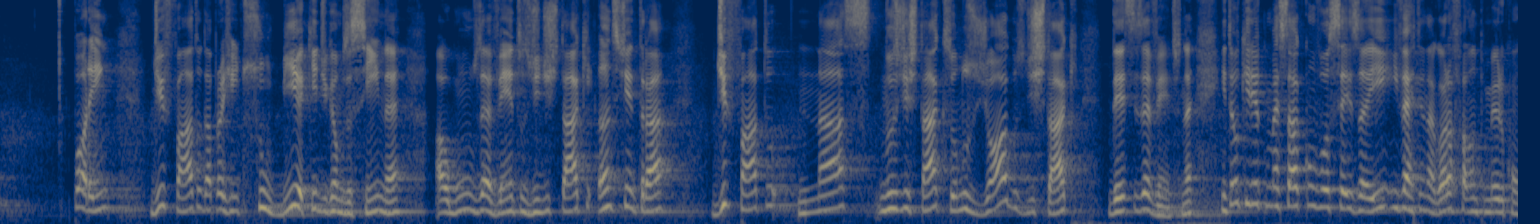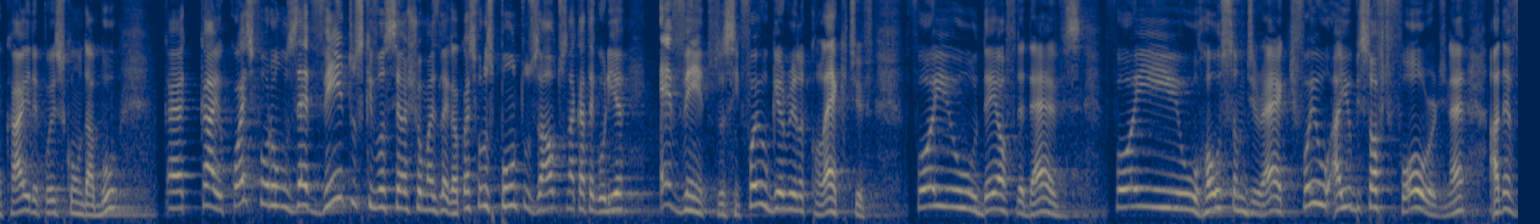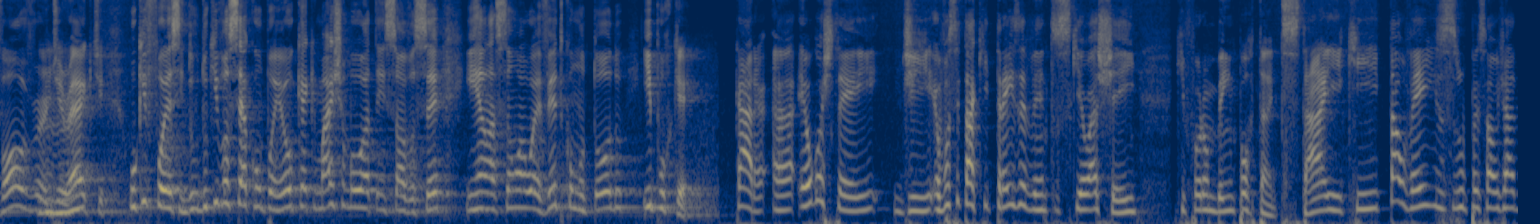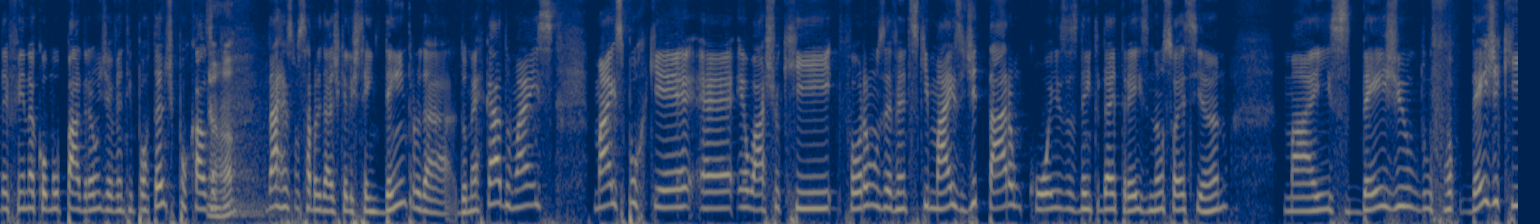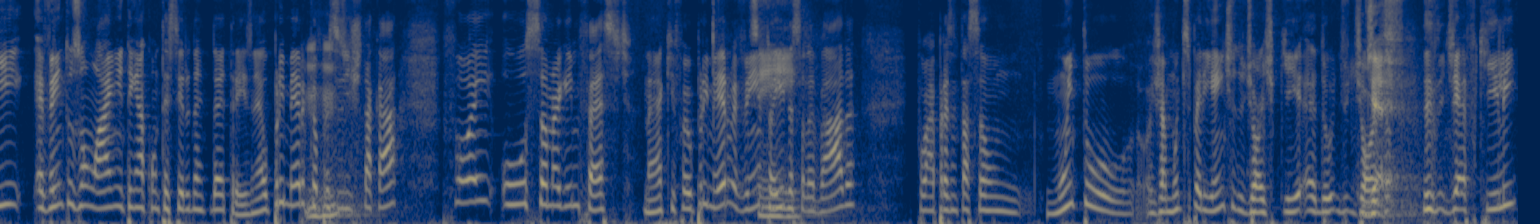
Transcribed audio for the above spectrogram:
Porém, de fato, dá para a gente subir aqui, digamos assim, né, alguns eventos de destaque antes de entrar, de fato, nas, nos destaques ou nos jogos de destaque desses eventos, né? Então eu queria começar com vocês aí, invertendo agora, falando primeiro com o Caio, depois com o Dabu. É, Caio, quais foram os eventos que você achou mais legal? Quais foram os pontos altos na categoria eventos? Assim, foi o Guerrilla Collective? Foi o Day of the Devs? Foi o Wholesome Direct, foi a Ubisoft Forward, né? A Devolver uhum. Direct. O que foi assim? Do, do, que você acompanhou, o que é que mais chamou a atenção a você em relação ao evento como um todo e por quê? Cara, uh, eu gostei de. Eu vou citar aqui três eventos que eu achei que foram bem importantes, tá? E que talvez o pessoal já defenda como padrão de evento importante por causa uhum. da responsabilidade que eles têm dentro da, do mercado, mas, mas porque é, eu acho que foram os eventos que mais ditaram coisas dentro da E3, não só esse ano, mas desde, desde que eventos online têm acontecido dentro da E3, né? O primeiro que uhum. eu preciso destacar foi o Summer Game Fest, né? Que foi o primeiro evento Sim. aí dessa levada. Foi uma apresentação muito já muito experiente do George eh, do, do George, Jeff. Do Jeff Keighley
